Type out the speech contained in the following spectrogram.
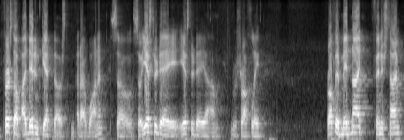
first off, I didn't get those that I wanted. So so yesterday yesterday um, it was roughly roughly midnight Finnish time.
